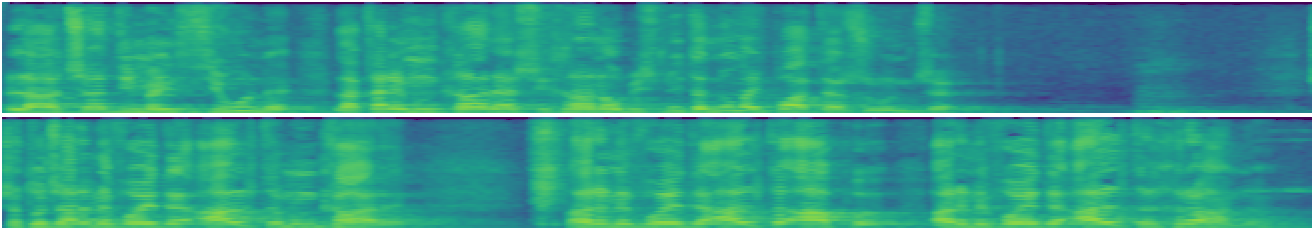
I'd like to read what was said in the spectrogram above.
la acea dimensiune la care mâncarea și hrana obișnuită nu mai poate ajunge. Și atunci are nevoie de altă mâncare, are nevoie de altă apă, are nevoie de altă hrană.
